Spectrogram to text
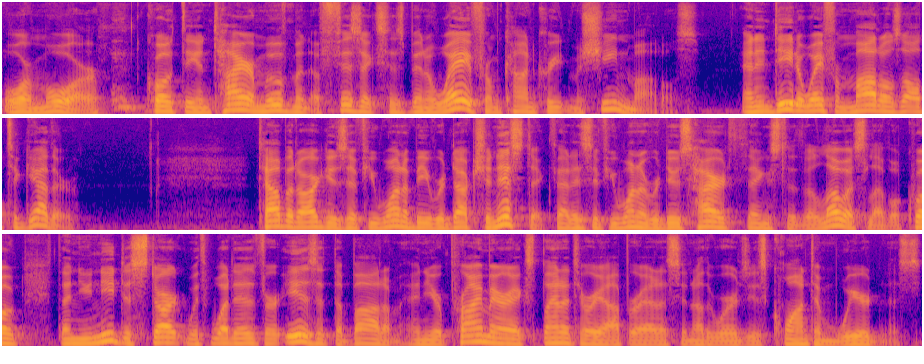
or more, quote, the entire movement of physics has been away from concrete machine models, and indeed away from models altogether. Talbott argues if you want to be reductionistic, that is, if you want to reduce higher things to the lowest level, quote, then you need to start with whatever is at the bottom. And your primary explanatory apparatus, in other words, is quantum weirdness.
